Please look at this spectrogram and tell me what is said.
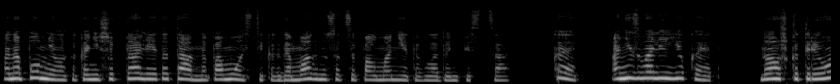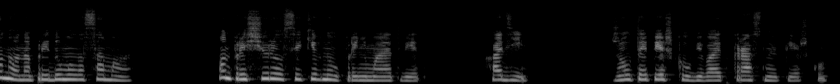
Она помнила, как они шептали это там, на помосте, когда Магнус отсыпал монеты в ладонь песца. Кэт. Они звали ее Кэт. Ну а уж Катриону она придумала сама. Он прищурился и кивнул, принимая ответ. «Ходи». Желтая пешка убивает красную пешку.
